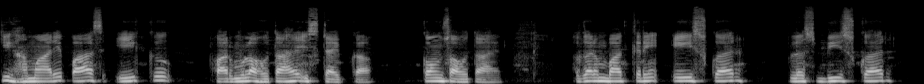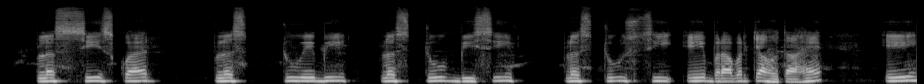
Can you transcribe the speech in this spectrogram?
कि हमारे पास एक फार्मूला होता है इस टाइप का। कौन सा होता है? अगर हम बात करें A square plus B square plus C square plus two A B plus two B C plus two C A बराबर क्या होता है? A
